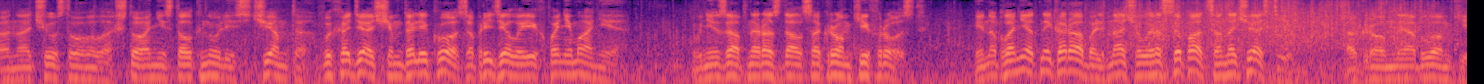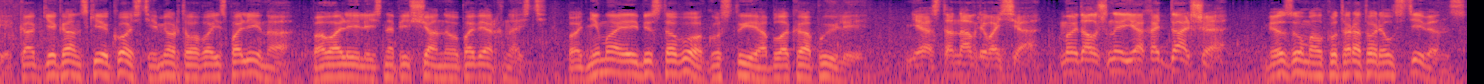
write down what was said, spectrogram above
Она чувствовала, что они столкнулись с чем-то, выходящим далеко за пределы их понимания. Внезапно раздался громкий хруст. Инопланетный корабль начал рассыпаться на части. Огромные обломки, как гигантские кости мертвого исполина, повалились на песчаную поверхность, поднимая и без того густые облака пыли. «Не останавливайся! Мы должны ехать дальше!» Безумолку тараторил Стивенс.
